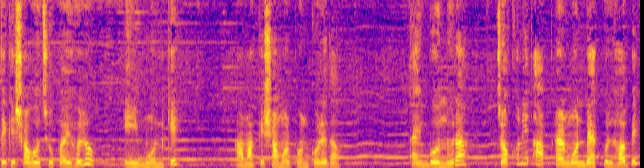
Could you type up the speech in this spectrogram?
থেকে সহজ উপায় হলো, এই মনকে আমাকে সমর্পণ করে দাও। তাই বন্ধুরা, যখনই আপনার মন ব্যাকুল হবে,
